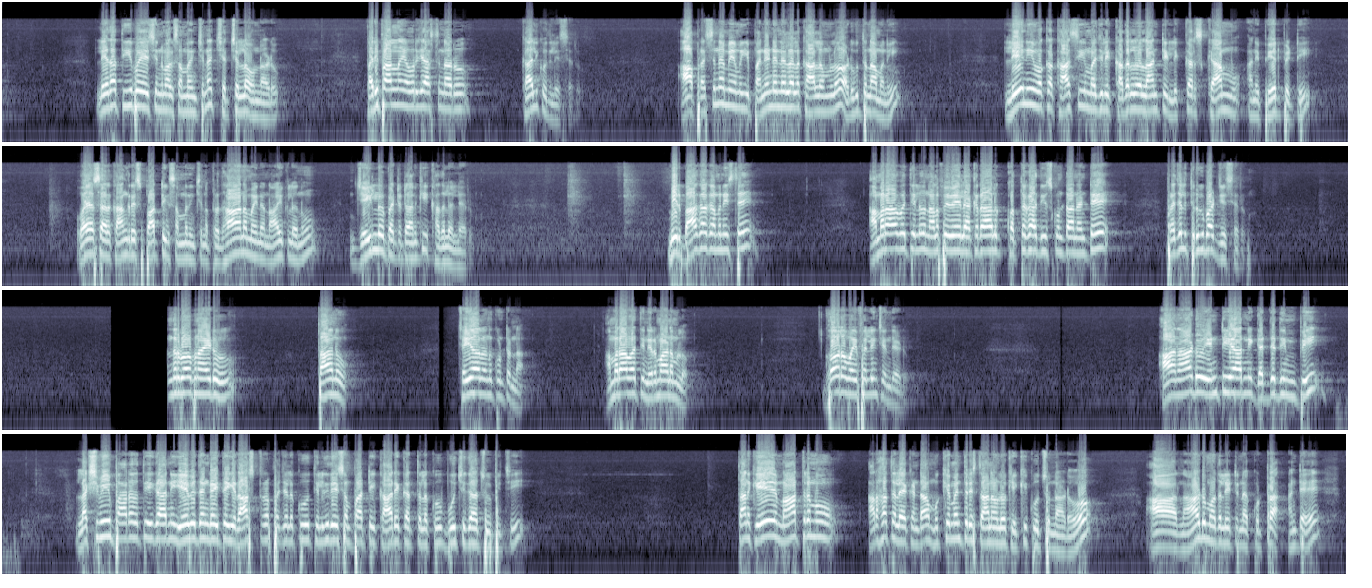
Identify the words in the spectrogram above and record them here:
లేదా తీయబోయే సినిమాకు సంబంధించిన చర్చల్లో ఉన్నాడు. పరిపాలన ఎవరు చేస్తున్నారు? గాలికి వదిలేశారు ఆ ప్రశ్న మేము ఈ పన్నెండు నెలల కాలంలో అడుగుతున్నామని లేని ఒక కాశీ మజిలి కథల లాంటి లిక్కర్ స్కామ్ అని పేరు పెట్టి వైఎస్ఆర్ కాంగ్రెస్ పార్టీకి సంబంధించిన ప్రధానమైన నాయకులను జైల్లో పెట్టడానికి కథలెళ్ళారు మీరు బాగా గమనిస్తే అమరావతిలో నలభై వేల ఎకరాలు కొత్తగా తీసుకుంటానంటే ప్రజలు తిరుగుబాటు చేశారు. చంద్రబాబు నాయుడు తాను చేయాలనుకుంటున్న అమరావతి నిర్మాణంలో ఘోర వైఫల్యం చెందాడు. ఆనాడు ఎన్టీఆర్ని గద్దె దింపి లక్ష్మీ పార్వతి గారిని ఏ విధంగా అయితే ఈ రాష్ట్ర ప్రజలకు తెలుగుదేశం పార్టీ కార్యకర్తలకు బూచిగా చూపించి తనకి ఏ మాత్రము అర్హత లేకుండా ముఖ్యమంత్రి స్థానంలోకి ఎక్కి కూర్చున్నాడో ఆనాడు మొదలెట్టిన కుట్ర అంటే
